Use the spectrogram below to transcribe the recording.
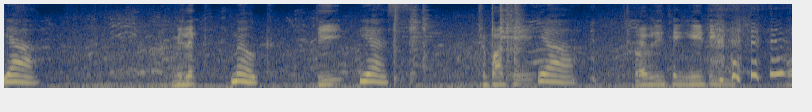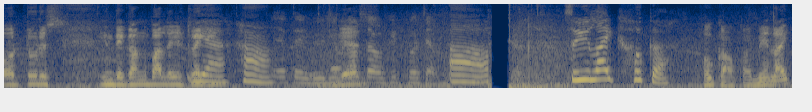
yeah. Milk milk. Tea yes. Chapati yeah. Everything eating और in the gang valley trekking. Yeah, huh. Yes. Uh, so you like hookah? Hookah, I mean like?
